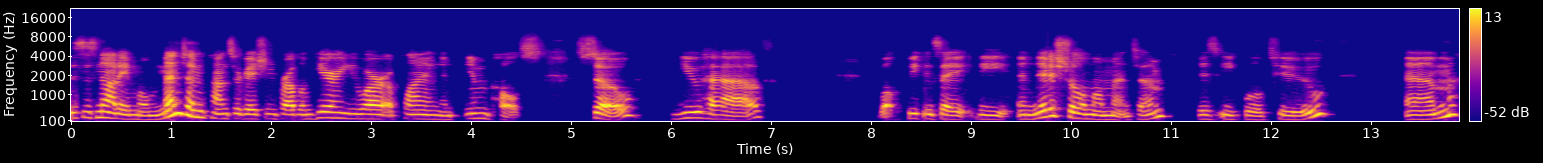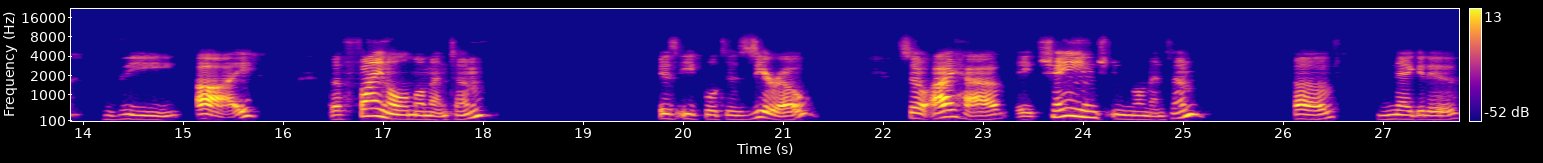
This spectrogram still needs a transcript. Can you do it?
this is not a momentum conservation problem. Here you are applying an impulse. So you have well, we can say the initial momentum is equal to m v i. The final momentum is equal to zero. So I have a change in momentum of negative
